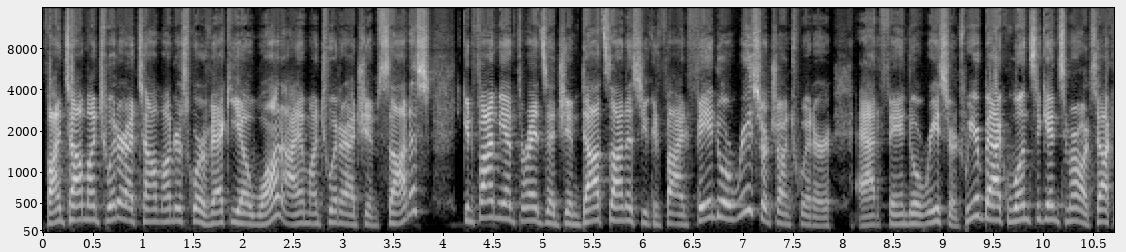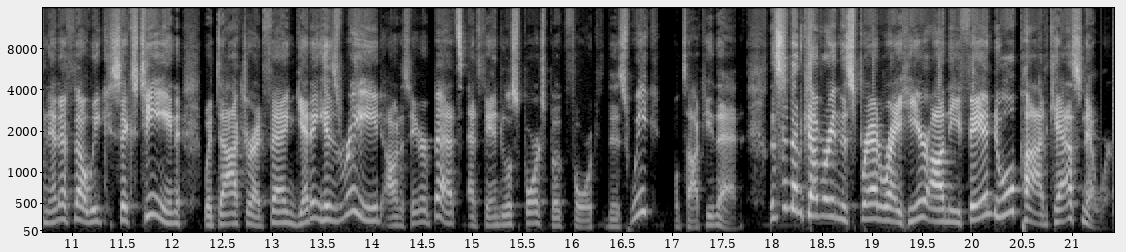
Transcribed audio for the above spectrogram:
Find Tom on Twitter at Tom underscore Vecchio1. I am on Twitter at Jim Sannes. You can find me on threads at Jim Sannes. You can find FanDuel Research on Twitter at FanDuel Research. We are back once again tomorrow talking NFL Week 16 with Dr. Ed Feng getting his read on his favorite bets at FanDuel Sportsbook for this week. We'll talk to you then. This has been covering the spread right here on the FanDuel Podcast Network.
